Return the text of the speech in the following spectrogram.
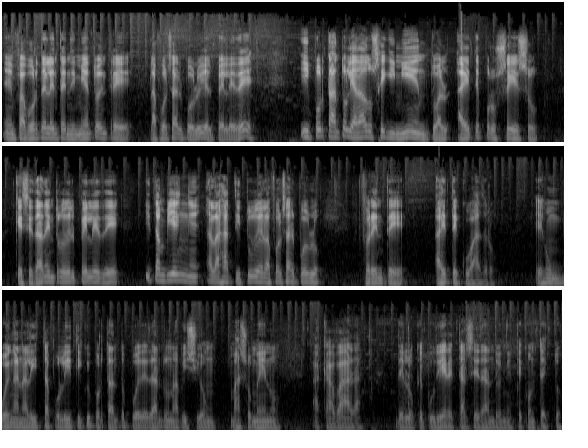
en favor del entendimiento entre la Fuerza del Pueblo y el PLD. Y por tanto le ha dado seguimiento a este proceso que se da dentro del PLD y también eh, a las actitudes de la Fuerza del Pueblo frente a este cuadro. Es un buen analista político y por tanto puede darle una visión más o menos acabada de lo que pudiera estarse dando en este contexto.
